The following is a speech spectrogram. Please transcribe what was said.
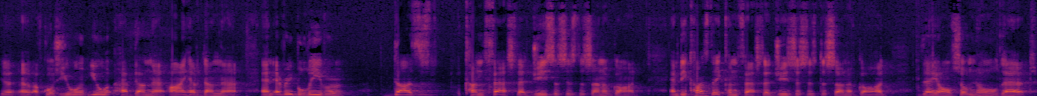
Yeah, uh, of course, you, you have done that. I have done that. And every believer does confess that Jesus is the Son of God. And because they confess that Jesus is the Son of God, they also know that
